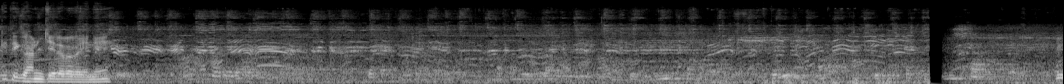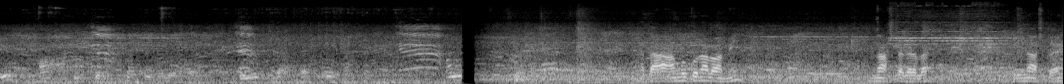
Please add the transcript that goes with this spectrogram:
किती घाण केलं बघायने आता आंघोळ करून आलो आम्ही. नाश्ता करायला. हे नाश्ता आहे.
